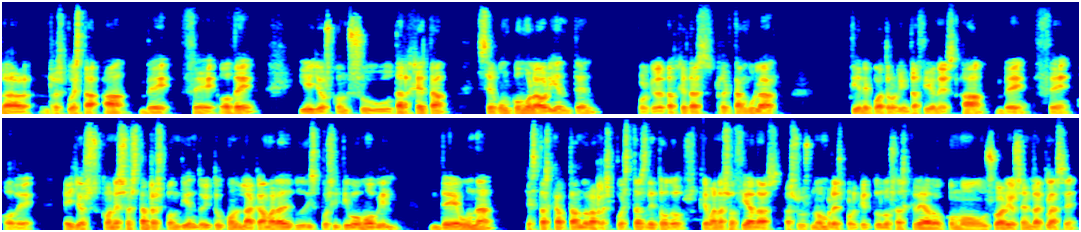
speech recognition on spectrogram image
la respuesta A, B, C o D y ellos con su tarjeta, según cómo la orienten, porque la tarjeta es rectangular, tiene cuatro orientaciones, A, B, C o D. Ellos con eso están respondiendo y tú con la cámara de tu dispositivo móvil de una estás captando las respuestas de todos que van asociadas a sus nombres porque tú los has creado como usuarios en la clase.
